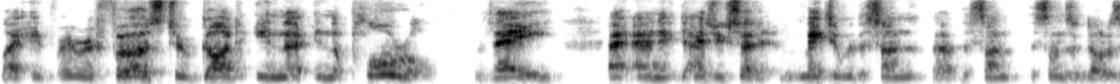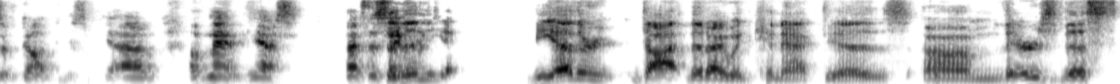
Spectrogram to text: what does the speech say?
like it refers to God in the in the plural. They and it, as you said, it mated with the son, uh, the son, the sons and daughters of God, uh, of men. Yes, that's the same. So then the, the, other dot that I would connect is um, there's this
